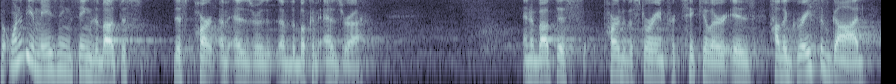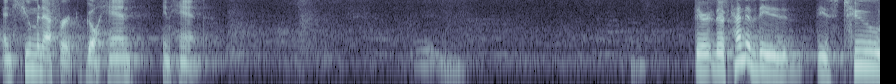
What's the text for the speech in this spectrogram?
But one of the amazing things about this, this part of Ezra, of the book of Ezra, and about this part of the story in particular, is how the grace of God and human effort go hand in hand. there, there's kind of these, these two,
